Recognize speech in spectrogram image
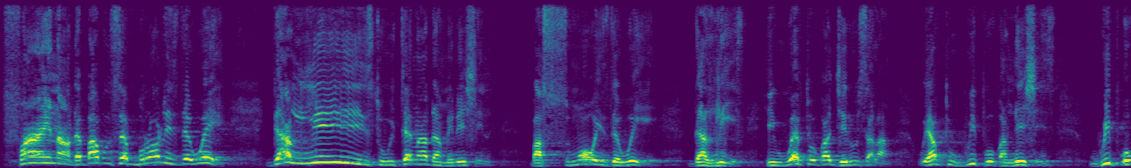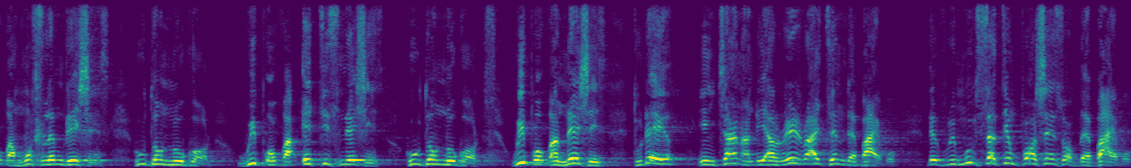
Find out. The Bible says, broad is the way that leads to eternal damnation, but small is the way that leads. He wept over Jerusalem. We have to weep over nations, weep over Muslim nations who don't know God, weep over atheist nations who don't know God, weep over nations. Today in China, they are rewriting the Bible. They've removed certain portions of the Bible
